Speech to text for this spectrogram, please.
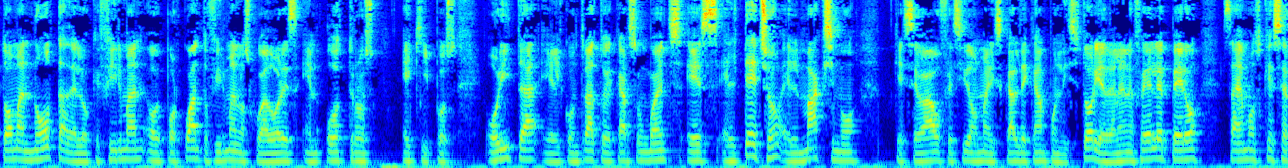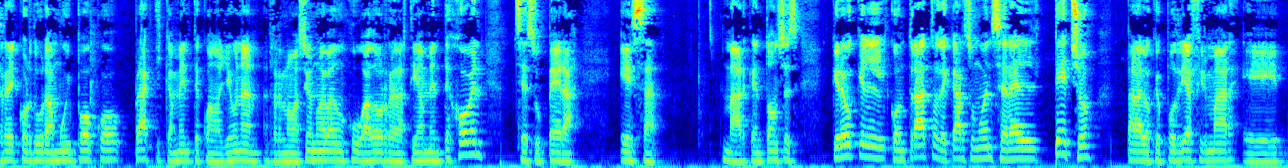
toman nota de lo que firman o por cuánto firman los jugadores en otros equipos. Ahorita el contrato de Carson Wentz es el techo, el máximo que se va ofrecido a un mariscal de campo en la historia de la NFL, pero sabemos que ese récord dura muy poco, prácticamente cuando llega una renovación nueva de un jugador relativamente joven, se supera esa marca. Entonces, creo que el contrato de Carson Wentz será el techo para lo que podría firmar eh,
